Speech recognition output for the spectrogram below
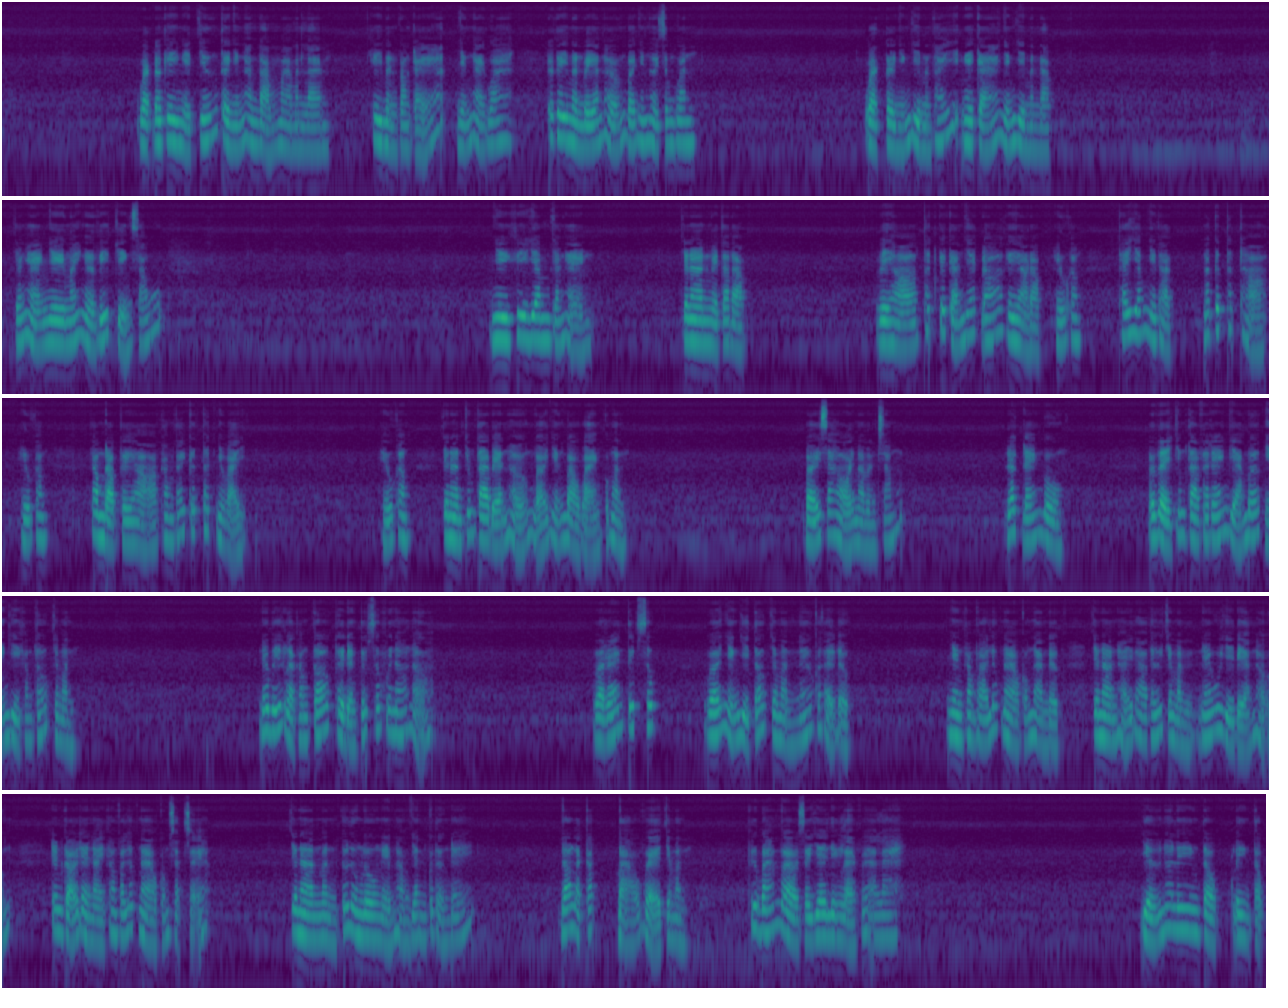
Hoặc đôi khi nghiệp chướng từ những hành động mà mình làm khi mình còn trẻ, những ngày qua. Đôi khi mình bị ảnh hưởng bởi những người xung quanh. Hoặc từ những gì mình thấy, ngay cả những gì mình đọc. Chẳng hạn như mấy người viết chuyện xấu. Như khiêu dâm chẳng hạn. Cho nên người ta đọc. Vì họ thích cái cảm giác đó khi họ đọc, hiểu không? Thấy giống như thật, nó kích thích họ, hiểu không? Không đọc thì họ không thấy kích thích như vậy. Hiểu không? Cho nên chúng ta bị ảnh hưởng bởi những bầu bạn của mình. Bởi xã hội mà mình sống. Rất đáng buồn. Bởi vậy chúng ta phải ráng giảm bớt những gì không tốt cho mình. Nếu biết là không tốt thì đừng tiếp xúc với nó nữa. Và ráng tiếp xúc với những gì tốt cho mình nếu có thể được. Nhưng không phải lúc nào cũng làm được, cho nên hãy tha thứ cho mình nếu quý vị bị ảnh hưởng. Trên cõi đời này không phải lúc nào cũng sạch sẽ. Cho nên mình cứ luôn luôn niệm hồng danh của Thượng Đế. Đó là cách bảo vệ cho mình. Cứ bám vào sợi dây liên lạc với Allah. Giữ nó liên tục, liên tục.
